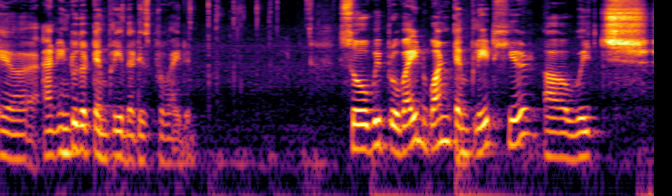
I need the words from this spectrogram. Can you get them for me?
and into the template that is provided so we provide one template here uh, which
